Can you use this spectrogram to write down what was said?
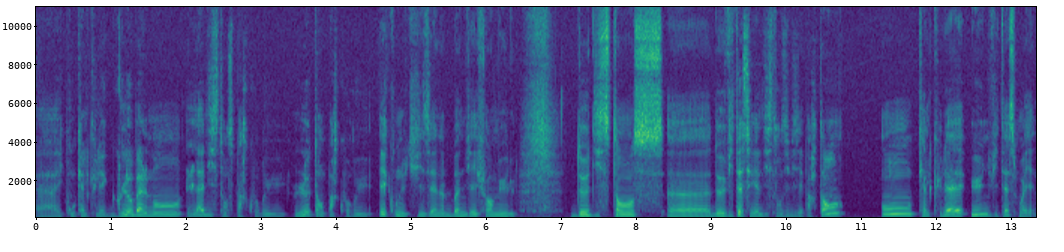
euh, et qu'on calculait globalement la distance parcourue, le temps parcouru, et qu'on utilisait notre bonne vieille formule de distance, euh, de vitesse égale distance divisée par temps, on calculait une vitesse moyenne.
